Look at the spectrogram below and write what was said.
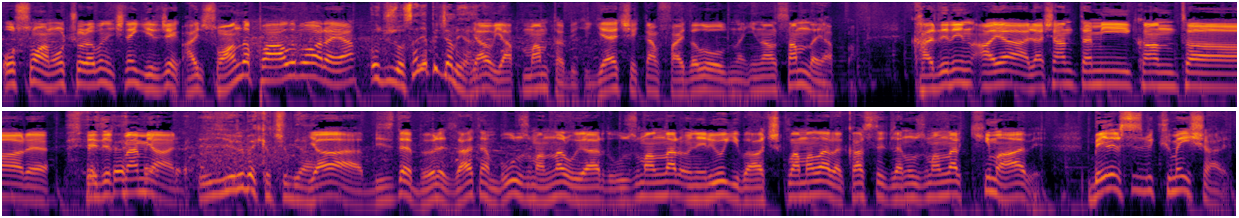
O soğan o çorabın içine girecek. Ay soğan da pahalı bu ara ya. Ucuz olsa yapacağım ya. Ya yapmam tabii ki. Gerçekten faydalı olduğuna inansam da yapmam. Kadir'in ayağı laşantami kantare dedirtmem yani. Yürü be koçum ya. Ya bizde böyle zaten bu uzmanlar uyardı. Uzmanlar öneriyor gibi açıklamalarla kastedilen uzmanlar kim abi? Belirsiz bir küme işareti.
